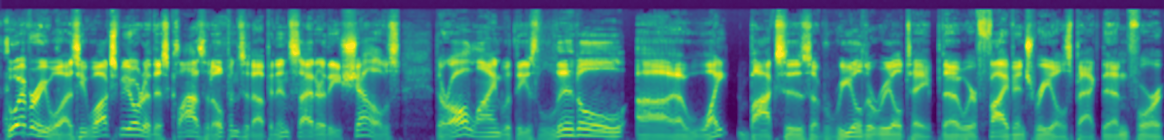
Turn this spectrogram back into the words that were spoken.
Whoever he was, he walks me over to this closet, opens it up, and inside are these shelves. They're all lined with these little uh, white boxes of reel to reel tape. That were five inch reels back then for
